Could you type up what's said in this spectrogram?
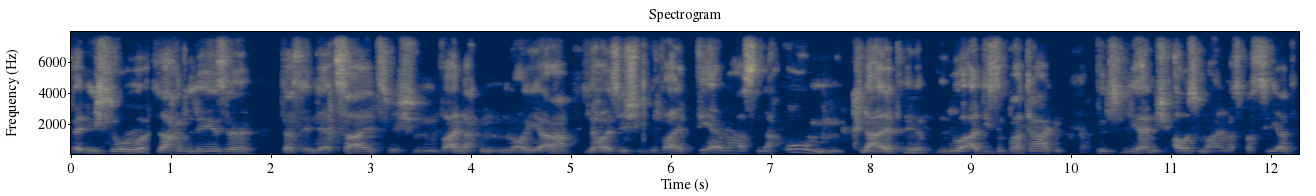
wenn ich so Sachen lese, dass in der Zeit zwischen Weihnachten und Neujahr die häusliche Gewalt dermaßen nach oben knallt, äh, mhm. nur an diesen paar Tagen. Willst du dir ja nicht ausmalen, was passiert,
